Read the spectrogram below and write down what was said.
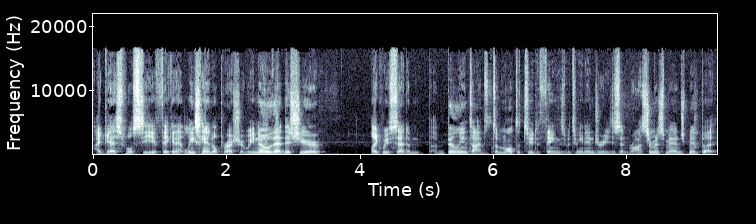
I guess we'll see if they can at least handle pressure. We know that this year, like we've said a, a billion times, it's a multitude of things between injuries and roster mismanagement. But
